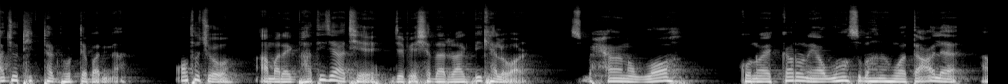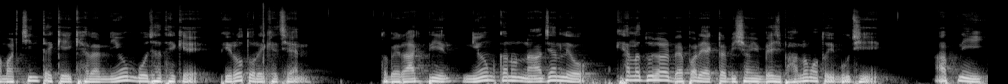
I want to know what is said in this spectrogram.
আজও ঠিকঠাক ধরতে পারি না। অথচ আমার এক ভাতিজা আছে যে পেশাদার রাগবি খেলোয়াড়। আল্লাহ কোনো এক কারণে আল্লাহ সুবাহ হুয়া তালা আমার চিন্তাকে এই খেলার নিয়ম বোঝা থেকে বিরত রেখেছেন। তবে রাগবির নিয়মকানুন না জানলেও খেলাধুলার ব্যাপারে একটা বিষয় আমি বেশ ভালো মতোই বুঝি। আপনি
